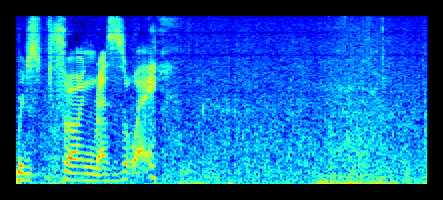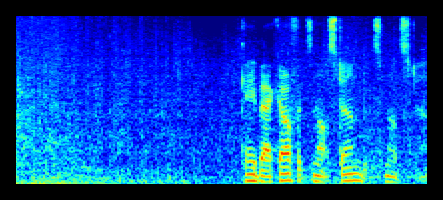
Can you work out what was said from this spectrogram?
We're just throwing reses away. Okay, back off. It's not stunned. It's not stunned.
